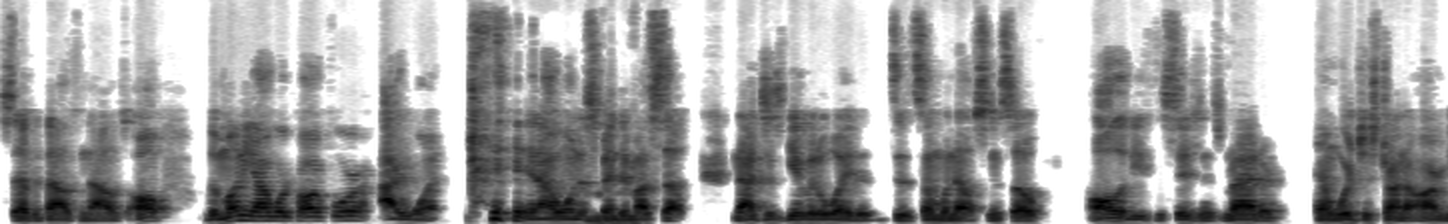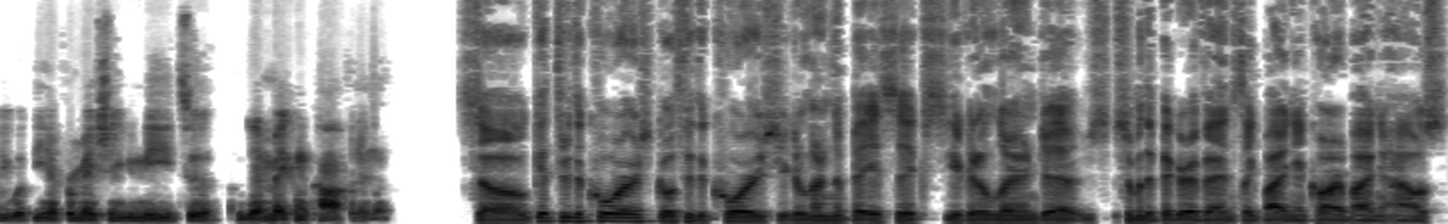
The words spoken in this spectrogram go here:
seven thousand dollars. All the money I work hard for, I want, and I want to spend it mm-hmm. myself, not just give it away to, to someone else. And so, all of these decisions matter, and we're just trying to arm you with the information you need to again make them confidently. So get through the course, go through the course. You're going to learn the basics. You're going to learn to, some of the bigger events like buying a car, buying a house.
